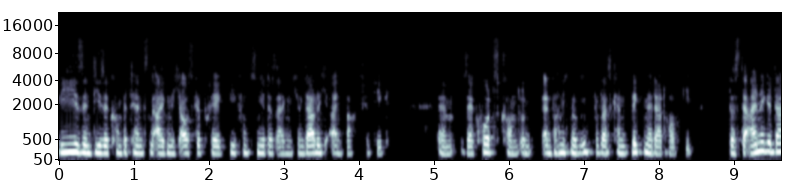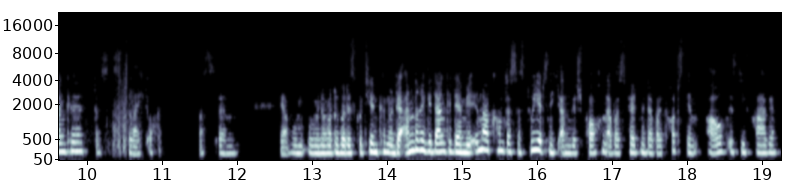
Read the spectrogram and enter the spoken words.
Wie sind diese Kompetenzen eigentlich ausgeprägt? Wie funktioniert das eigentlich? Und dadurch einfach Kritik ähm, sehr kurz kommt und einfach nicht mehr geübt wird, weil es keinen Blick mehr darauf gibt. Das ist der eine Gedanke. Das ist vielleicht auch was, ähm, ja, wo, wo wir nochmal drüber diskutieren können. Und der andere Gedanke, der mir immer kommt, das hast du jetzt nicht angesprochen, aber es fällt mir dabei trotzdem auf, ist die Frage,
